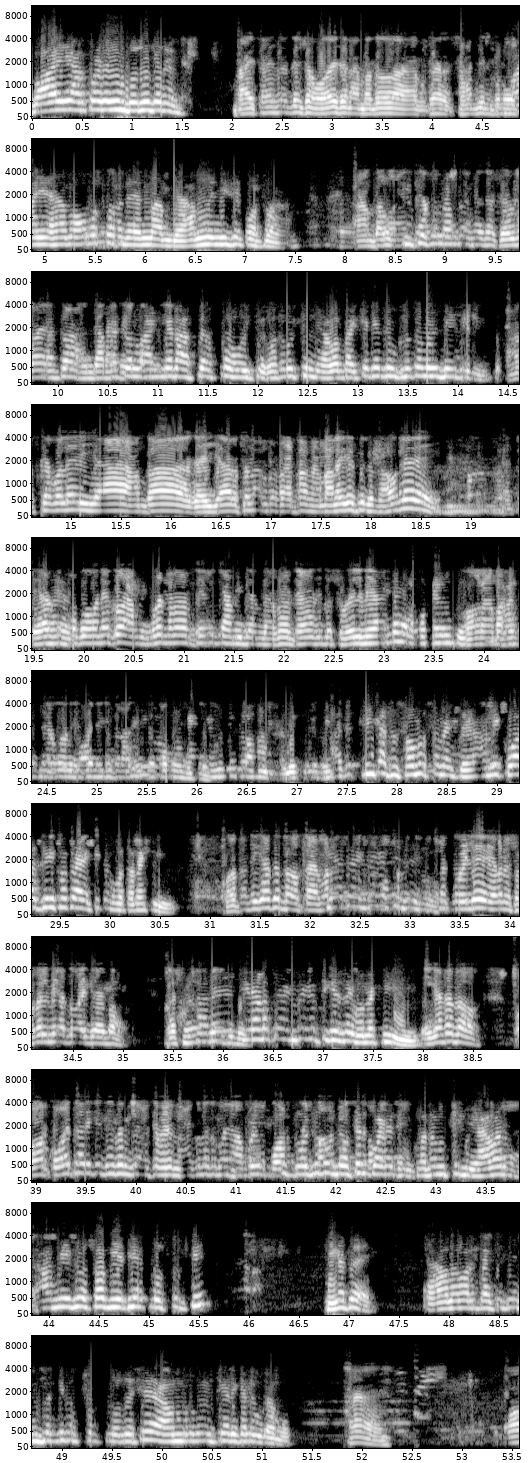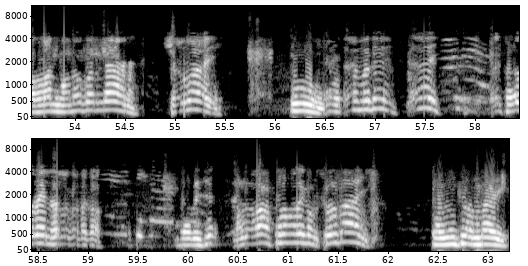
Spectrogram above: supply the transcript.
ভাই ধরেন ভাই তো হ্যাঁ অবস্থা দেন না আপনি নিজে কথা আজকে বলে ইয়া আমরা ইয়ার মানে গেছিল তাহলে আমি সোহেল। আচ্ছা ঠিক আছে সমস্যা নাই আমি কোয়া কথা একই কথা নাকি? কথা ঠিক আছে তাই মানে কইলে মানে সোহেল মিয়া দোয়াই দেয় আমি এগুলো সব ইয়ে দিয়ে করছি। ঠিক আছে? এখন আমার হয়েছে এখন চেয়ার এখানে উঠাবো। হ্যাঁ। মনে সোহেল ভাই?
